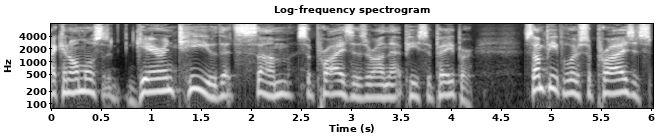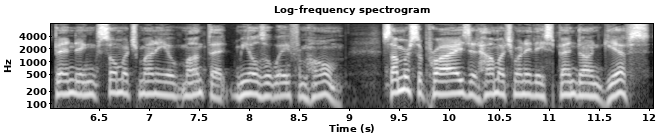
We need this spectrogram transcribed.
I can almost guarantee you that some surprises are on that piece of paper. Some people are surprised at spending so much money a month at meals away from home. Some are surprised at how much money they spend on gifts.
